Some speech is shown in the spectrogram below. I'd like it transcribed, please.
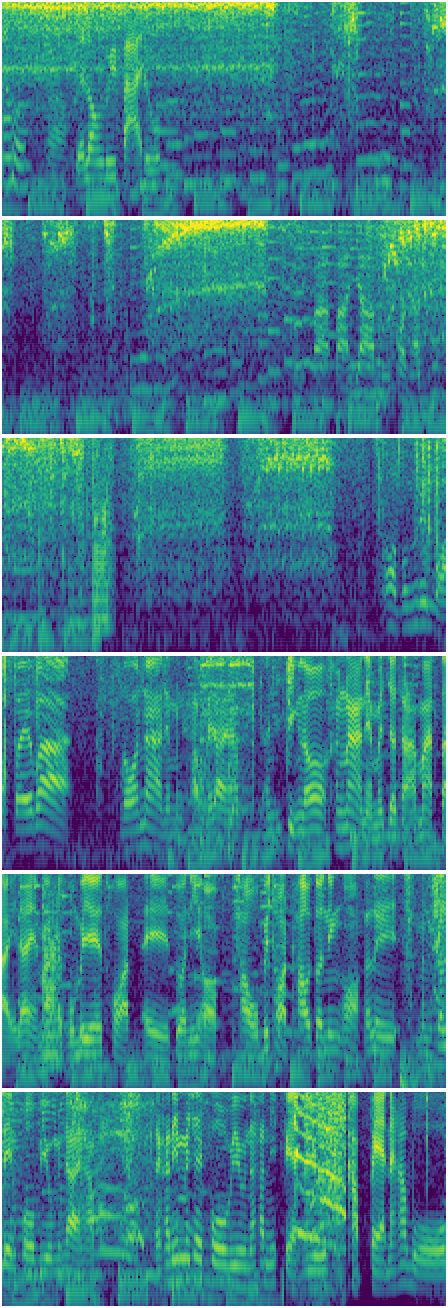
ว้าวเดี๋ยวลองลุยป่าดู ป่าป่ายามนี่คอนครับอ๋อผมลืมบอกไปว่าล้อหน้าเนี่ยมันขับไม่ได้นะครับ อันที่จริงแล้วข้างหน้าเนี่ยมันจะสามารถไต่ได้มากแต่ผมไปถอดไอ้ตัวนี้ออกเผาไปถอดเผาตัวหนึงออกก็เลยมันก็เล่นโฟวิวไม่ได้ครับ แต่คันนี้ไม่ใช่โฟวิวนะคันนี้แปดวิวขับแปดนะครับผม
